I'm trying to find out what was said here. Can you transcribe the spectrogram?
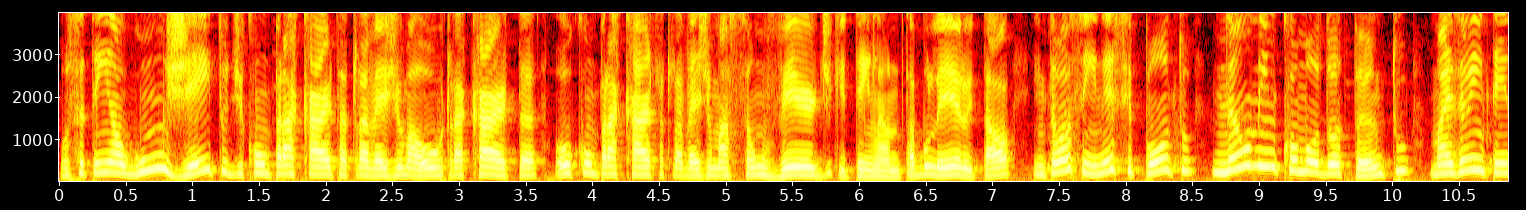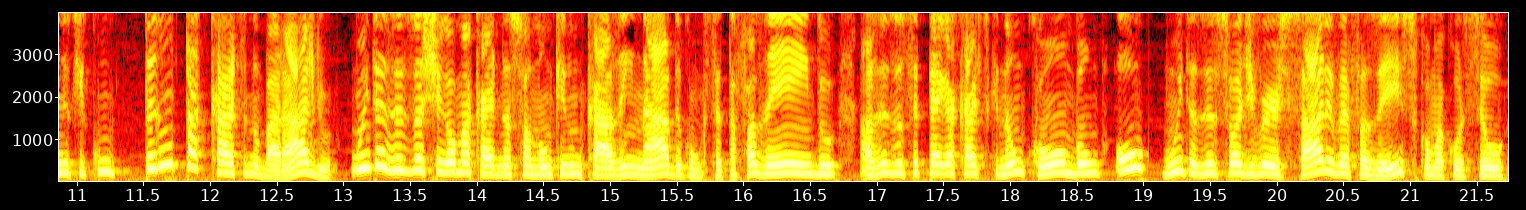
você tem algum jeito de comprar carta através de uma outra carta, ou comprar carta através de uma ação verde que tem lá no tabuleiro e tal. Então, assim, nesse ponto, não me incomodou tanto, mas eu entendo que com tanta carta no baralho, muitas vezes vai chegar uma carta na sua mão que não casa em nada com o que você tá fazendo. Às vezes você pega cartas que não combam, ou muitas vezes seu adversário vai fazer isso, como aconteceu.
